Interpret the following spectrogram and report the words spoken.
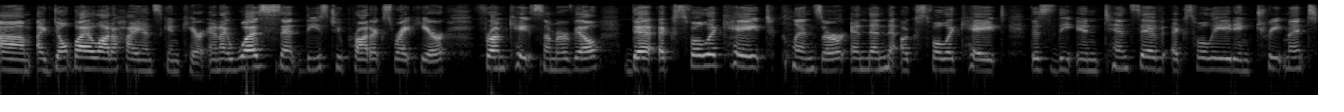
um, I don't buy a lot of high-end skincare and I was sent these two products right here from Kate Somerville, the ExfoliKate Cleanser and then the ExfoliKate this is the intensive exfoliating treatment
